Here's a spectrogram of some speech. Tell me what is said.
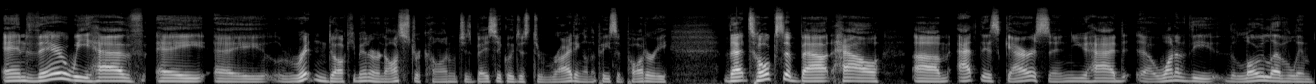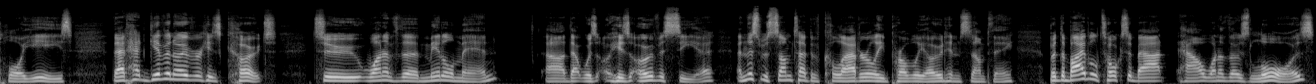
And there we have a, a written document or an ostracon, which is basically just a writing on the piece of pottery, that talks about how um, at this garrison, you had uh, one of the, the low level employees that had given over his coat to one of the middlemen. Uh, that was his overseer, and this was some type of collateral. He probably owed him something. But the Bible talks about how one of those laws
